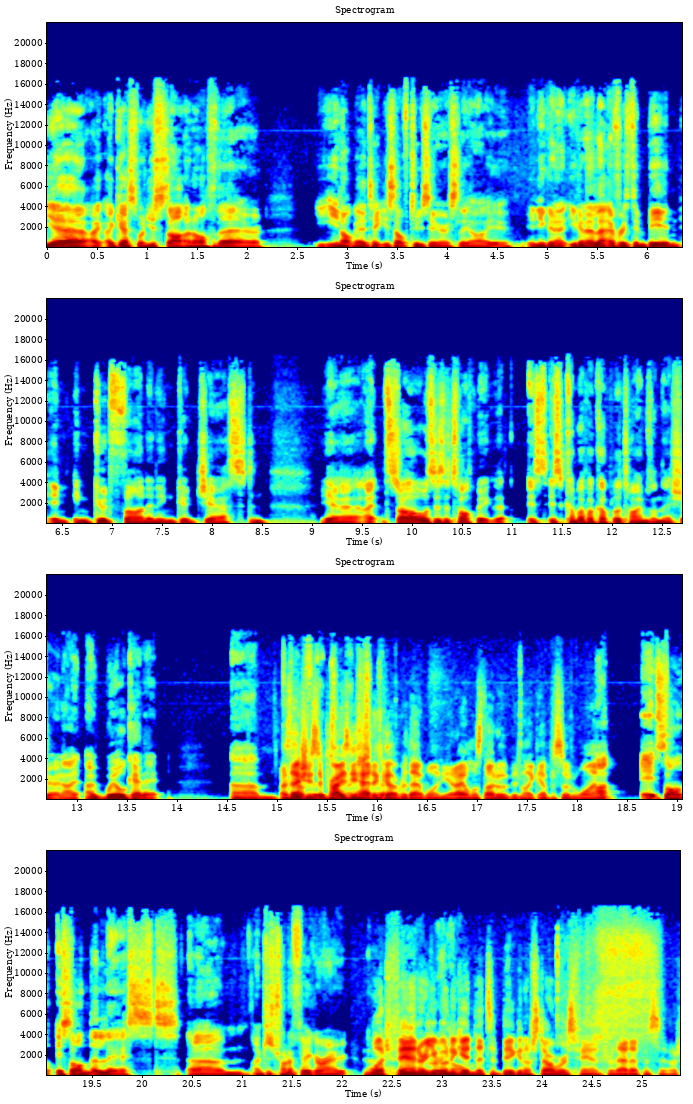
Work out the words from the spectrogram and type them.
Yeah, I, I guess when you're starting off there, you're not going to take yourself too seriously, are you? And you're gonna you're gonna let everything be in, in, in good fun and in good jest. And yeah, I, Star Wars is a topic that it's, it's come up a couple of times on this show, and I, I will get it. Um, I was actually surprised you hadn't covered that one yet. I almost thought it would have been like episode one. I- It's on it's on the list. Um, I'm just trying to figure out what fan are you going to get that's a big enough Star Wars fan for that episode?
